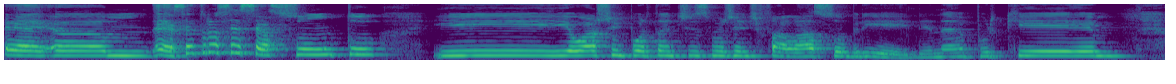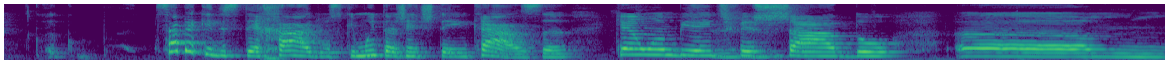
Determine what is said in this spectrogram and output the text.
É, um, é, você trouxe esse assunto e eu acho importantíssimo a gente falar sobre ele, né? Porque sabe aqueles terrários que muita gente tem em casa, que é um ambiente uhum. fechado, um,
